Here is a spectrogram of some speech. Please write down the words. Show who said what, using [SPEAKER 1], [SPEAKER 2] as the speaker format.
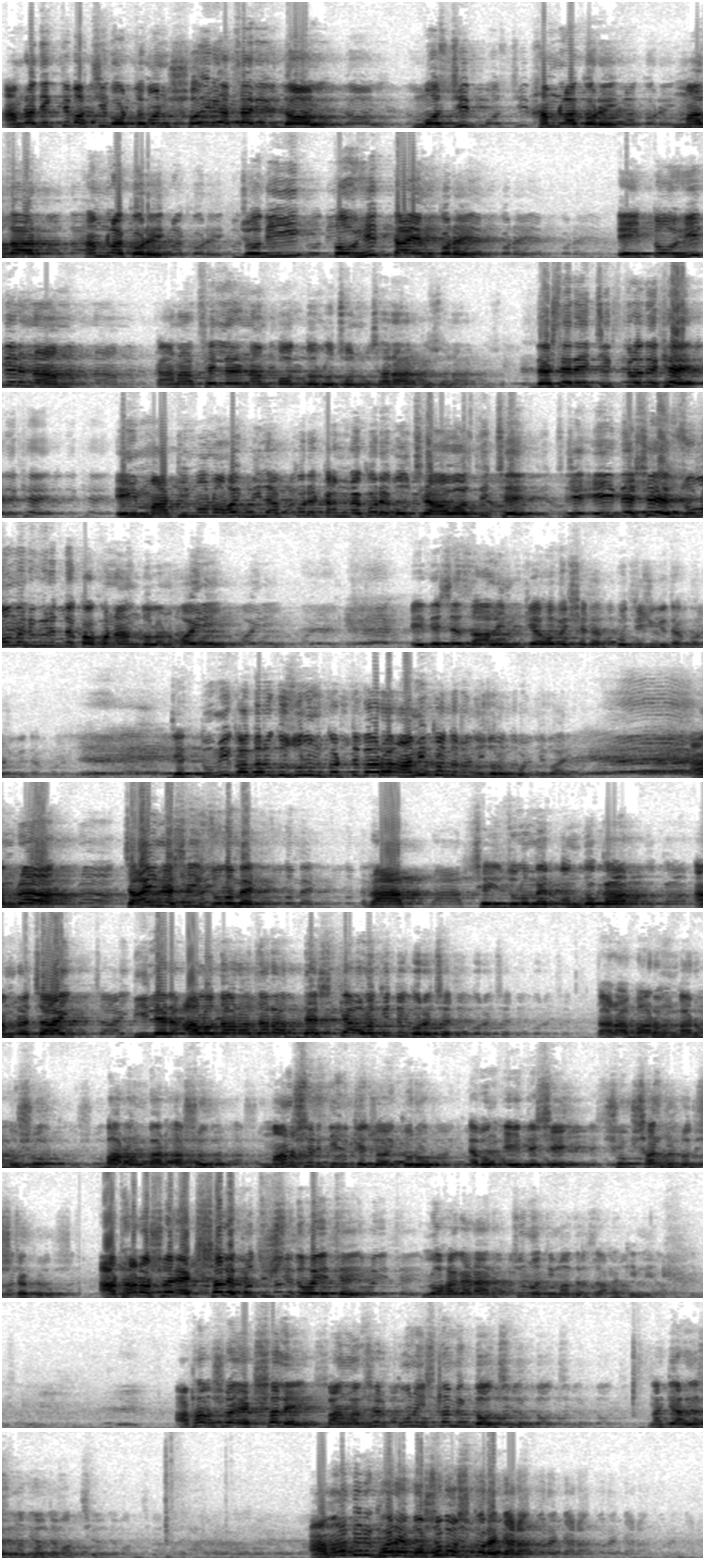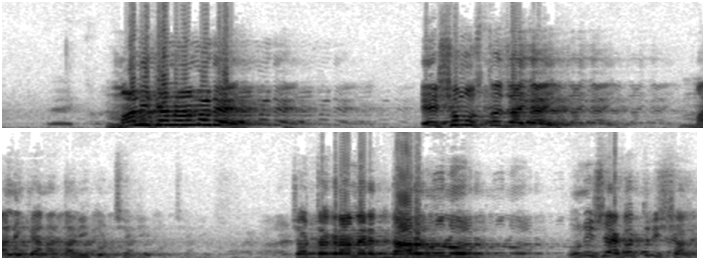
[SPEAKER 1] আমরা দেখতে পাচ্ছি বর্তমান স্বৈরাচারীর দল মসজিদ হামলা করে, মাজার হামলা করে, যদি তৌহিদ কায়েম করে, এই তৌহিদের নাম, কানা ছেলের নাম পদ্মলোচন ছাড়া আর কিছু না। দেশের এই চিত্র দেখে এই মাটি মনে হয় বিলাপ করে কান্না করে বলছে, আওয়াজ দিচ্ছে যে এই দেশে জুলুমের বিরুদ্ধে কখনো আন্দোলন হয়নি। এই দেশে জালিম কে হবে সেটা প্রতিযোগিতা করে। যে তুমি কতটুকু জুলুম করতে পারো, আমি কতটুকু জুলুম করতে পারি। আমরা চাই না সেই জুলুমের রাত, সেই জুলুমের অন্ধকার। আমরা চাই দিলের আলো দ্বারা যারা দেশকে আলোকিত করেছেন, তারা বারংবার বসুক, বারংবার আসুক, মানুষের দিলকে জয় করুক এবং এই দেশে সুখ শান্তি প্রতিষ্ঠা করুক। আঠারোশো এক সালে প্রতিষ্ঠিত হয়েছে লোহাগাড়ার চুনতি মাদ্রাসা হাকিমি। আঠারোশো এক সালে বাংলাদেশের কোন ইসলামিক দল ছিল? নাকি ওয়াল জামাত ছিল? আমাদের ঘরে বসবাস করে কারা? মালিকানা আমাদের। এই সমস্ত জায়গায় মালিকানা দাবি করছে চট্টগ্রামের দারুল উলুম, উনিশশো একত্রিশ সালে।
